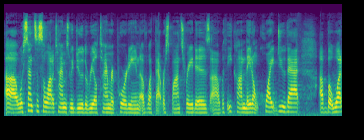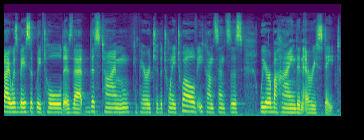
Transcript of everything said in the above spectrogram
Uh, with census, a lot of times we do the real-time reporting of what that response rate is. Uh, with Econ, they don't quite do that. Uh, but what I was basically told is that this time, compared to the 2012 Econ census, we are behind in every state.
